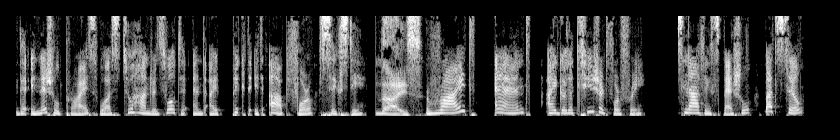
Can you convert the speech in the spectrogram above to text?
The initial price was 200 zloty and I picked it up for 60. Nice. Right? And I got a t-shirt for free. It's nothing special, but still,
